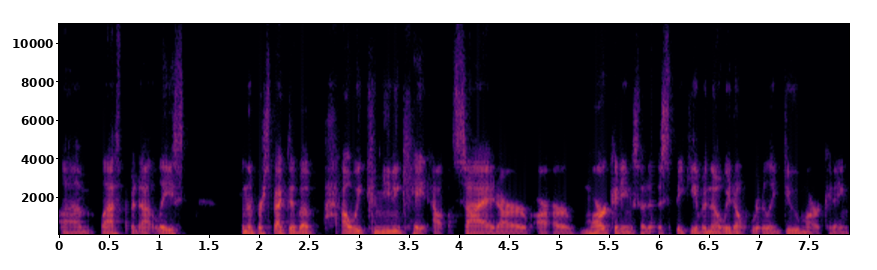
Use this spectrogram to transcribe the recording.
um, last but not least, from the perspective of how we communicate outside our, our marketing, so to speak, even though we don't really do marketing.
